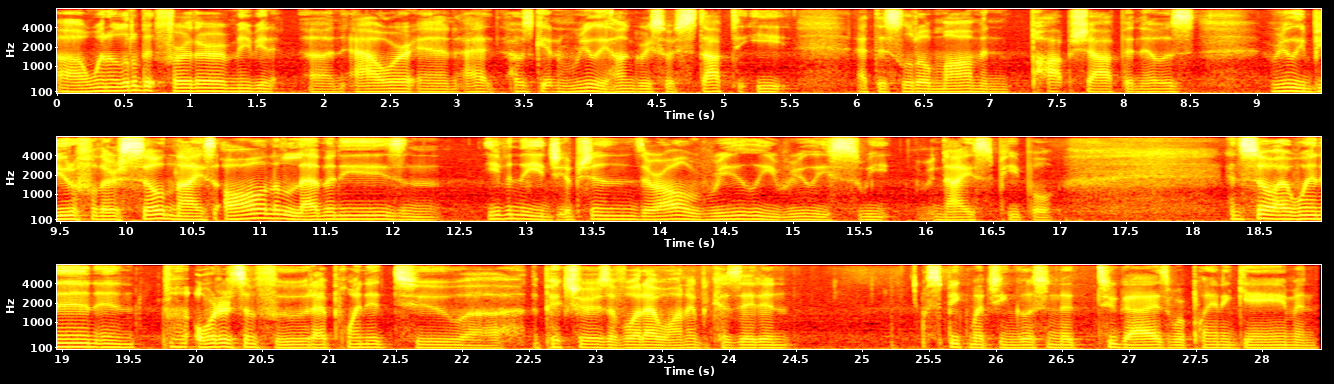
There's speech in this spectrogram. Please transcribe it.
uh, went a little bit further, maybe an, uh, an hour, and I had, I was getting really hungry, so I stopped to eat at this little mom and pop shop, and it was really beautiful. They're so nice. All the Lebanese and even the Egyptians, they're all really, really sweet, nice people. And so I went in and ordered some food. I pointed to uh, the pictures of what I wanted because they didn't speak much English. And the two guys were playing a game and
